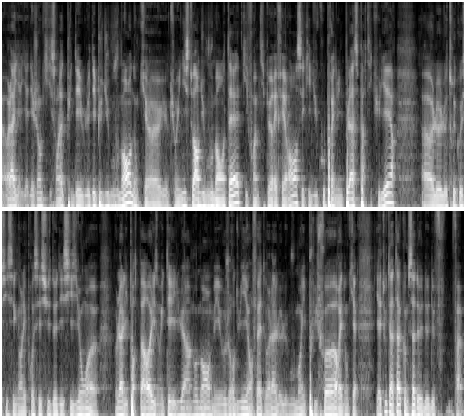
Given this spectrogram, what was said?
euh, voilà il y, y a des gens qui sont là depuis le dé- le début du mouvement donc euh, qui ont une histoire du mouvement en tête, qui font un petit peu référence et qui du coup prennent une place particulière. Euh, le, le truc aussi, c'est que dans les processus de décision, voilà, les porte-paroles, ils ont été élus à un moment, mais aujourd'hui, en fait, voilà, le, mouvement est plus fort, et donc il y a, tout un tas comme ça de, de, enfin,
